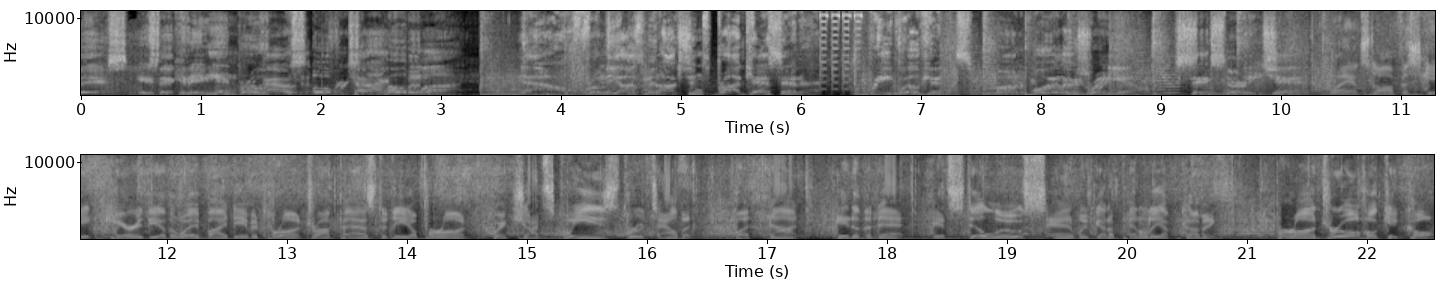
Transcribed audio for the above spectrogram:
This is the Canadian Brewhouse Overtime Open Line. Now, from the Osmond Auctions Broadcast Center, Reed Wilkins on Oilers Radio, 630 CHED. Glanced off a skate, carried the other way by David Perron. Drop pass to Neal. Perron, quick shot, squeezed through Talbot, but not into the net. It's still loose, and we've got a penalty upcoming. Perron drew a hooking call,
